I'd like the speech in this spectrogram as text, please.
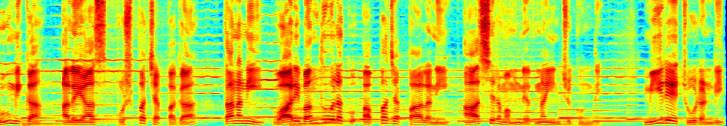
భూమిక అలయాస్ పుష్ప చెప్పగా తనని వారి బంధువులకు అప్పజెప్పాలని ఆశ్రమం నిర్ణయించుకుంది. మీరే చూడండి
